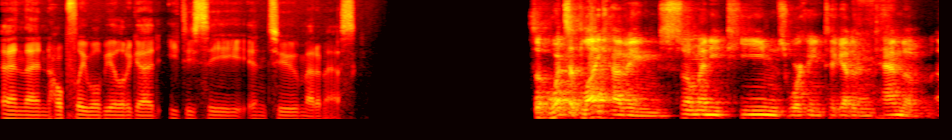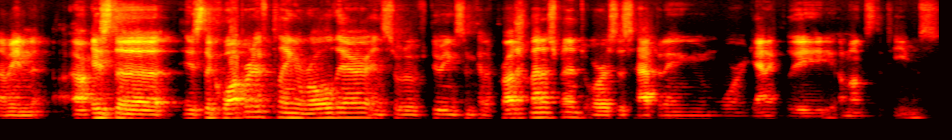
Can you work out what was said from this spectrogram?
and then hopefully we'll be able to get ETC into MetaMask. So what's it like having so many teams working together in tandem? I mean, uh, is the is the cooperative playing a role there and sort of doing some kind of project management, or is this happening more organically amongst the teams?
